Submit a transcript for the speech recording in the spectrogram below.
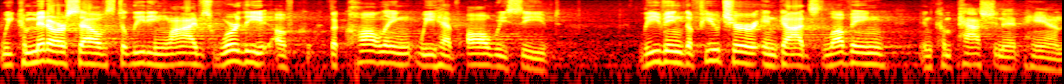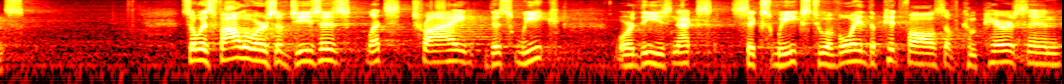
we commit ourselves to leading lives worthy of the calling we have all received, leaving the future in God's loving and compassionate hands. So, as followers of Jesus, let's try this week or these next six weeks to avoid the pitfalls of comparison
